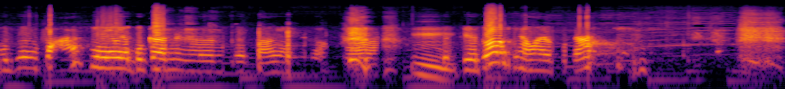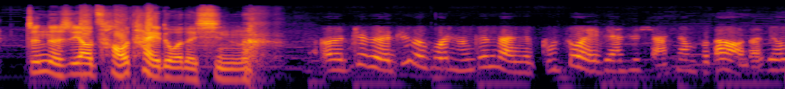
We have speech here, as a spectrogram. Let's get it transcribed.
我就打死我也不干那个那个导演那个活了。嗯，给多少钱我也不干。真的是要操太多的心了。呃，这个这个过程真的你不做一遍是想象不到的。就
